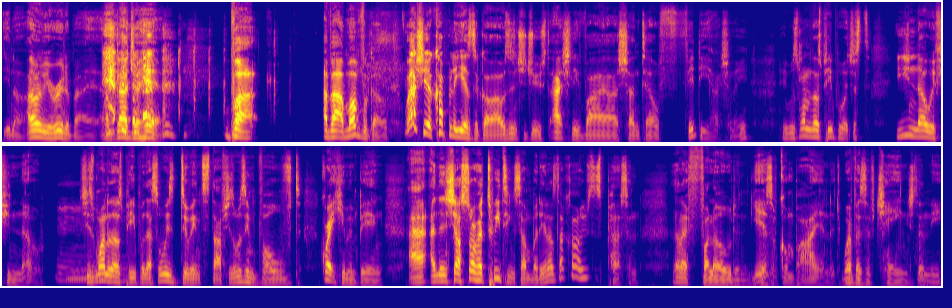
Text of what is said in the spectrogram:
you know, I don't want to be rude about it, and I'm glad you're here. But about a month ago, well, actually a couple of years ago, I was introduced actually via Chantelle Fiddy, actually, who was one of those people that just you know if you know. She's one of those people that's always doing stuff. She's always involved. Great human being. Uh, and then she, I saw her tweeting somebody, and I was like, oh, who's this person? And then I followed, and years have gone by, and the weathers have changed, and the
